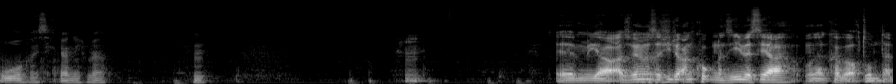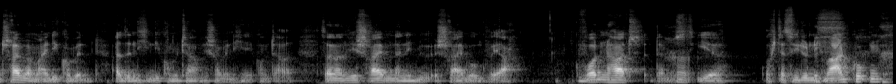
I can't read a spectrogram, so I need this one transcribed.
Oh, weiß ich gar nicht mehr. Ähm, ja, also wenn wir uns das Video angucken, dann sehen wir es ja und dann können wir auch drum, dann schreiben wir mal in die Kommentare, also nicht in die Kommentare, wir schreiben nicht in die Kommentare, sondern wir schreiben dann in die Beschreibung, wer gewonnen hat. Dann müsst ihr euch das Video nicht mal angucken.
